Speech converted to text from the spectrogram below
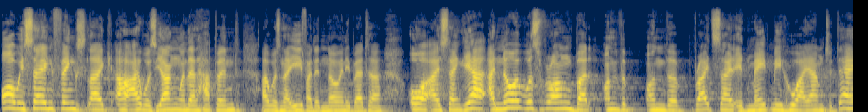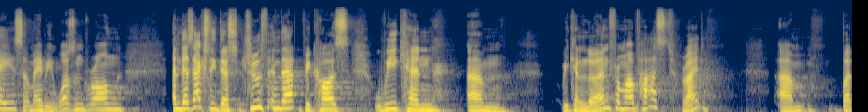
Or we're saying things like, oh, I was young when that happened, I was naive, I didn't know any better. Or I saying, yeah, I know it was wrong, but on the, on the bright side, it made me who I am today, so maybe it wasn't wrong. And there's actually, there's truth in that because we can, um, we can learn from our past, right? Um, but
